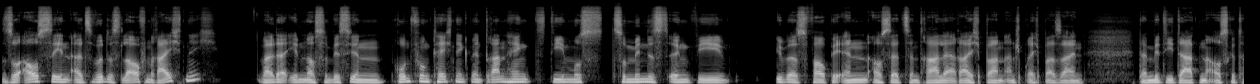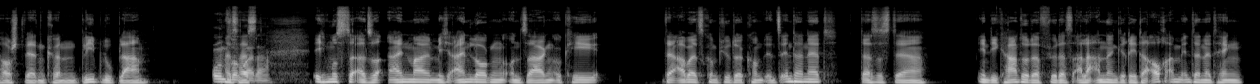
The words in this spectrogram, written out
so aussehen, als würde es laufen, reicht nicht weil da eben noch so ein bisschen Rundfunktechnik mit dranhängt, die muss zumindest irgendwie übers VPN aus der Zentrale erreichbar und ansprechbar sein, damit die Daten ausgetauscht werden können, bliblubla. Und das so heißt- weiter. Ich musste also einmal mich einloggen und sagen, okay, der Arbeitscomputer kommt ins Internet, das ist der Indikator dafür, dass alle anderen Geräte auch am Internet hängen.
